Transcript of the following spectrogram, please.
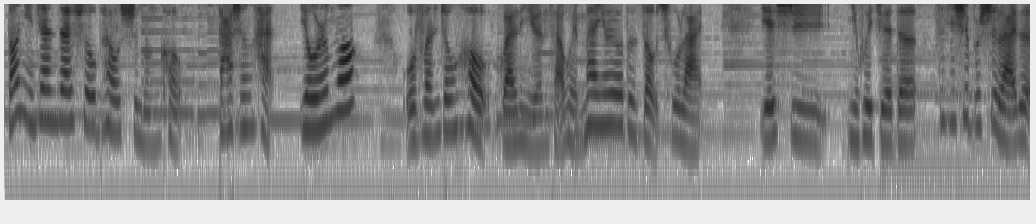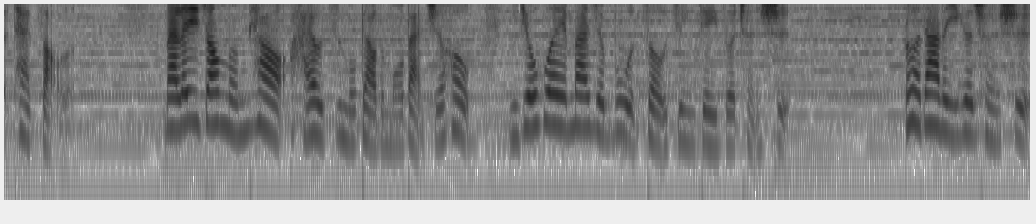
当你站在售票室门口，大声喊“有人吗？”五分钟后，管理员才会慢悠悠地走出来。也许你会觉得自己是不是来的太早了？买了一张门票，还有字母表的模板之后，你就会迈着步走进这一座城市。偌大的一个城市，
